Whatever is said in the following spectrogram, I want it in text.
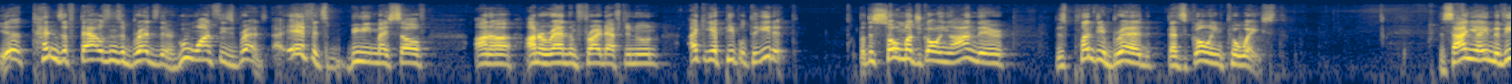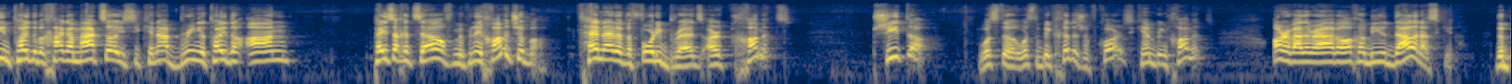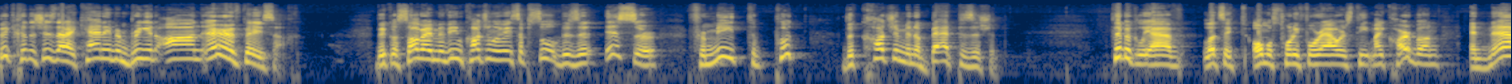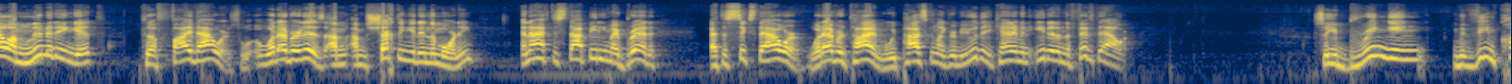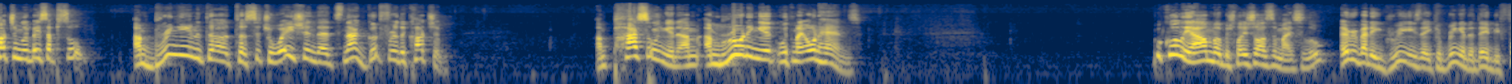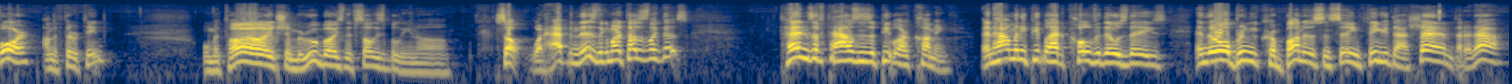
Yeah, tens of thousands of breads there. Who wants these breads? If it's me myself on a on a random Friday afternoon, I can get people to eat it. But there's so much going on there. There's plenty of bread that's going to waste. The Sanya Mevim Toida B'Chag Matzah you cannot bring a Toida on Pesach itself. Ten out of the forty breads are chametz. Pshita. What's the what's the big chiddush? Of course, you can't bring chametz. The big chiddush is that I can't even bring it on erev Pesach because there's an isser for me to put the kachim in a bad position. Typically, I have let's say almost 24 hours to eat my korban, and now I'm limiting it to five hours, whatever it is. I'm, I'm shechting it in the morning, and I have to stop eating my bread at the sixth hour, whatever time. We pass in like Rabbi Yehuda, you can't even eat it in the fifth hour. So you're bringing mivim kachim lebeis apsul. I'm bringing it into to a situation that's not good for the kachim. I'm parceling it. I'm, I'm ruining it with my own hands. Everybody agrees that you could bring it a day before, on the 13th. So, what happened is, the Gemara tells us like this tens of thousands of people are coming. And how many people had COVID those days? And they're all bringing karbanos and saying, Thank you to Hashem, da da da.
